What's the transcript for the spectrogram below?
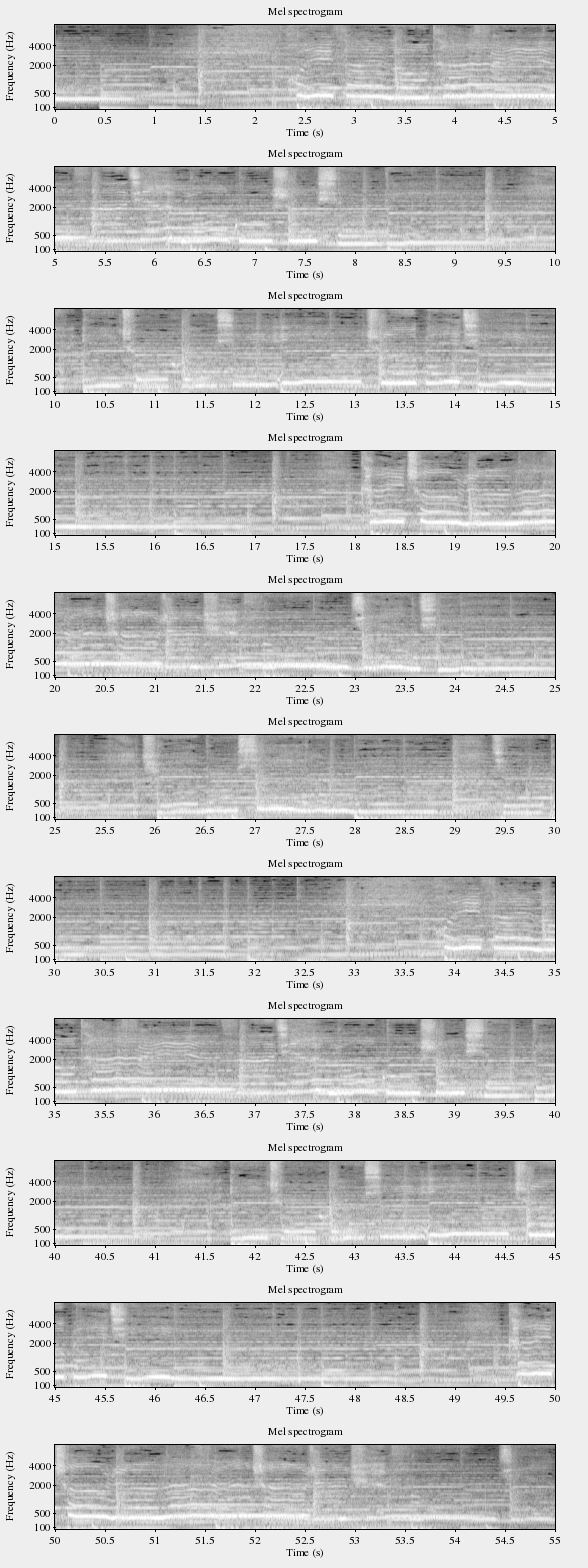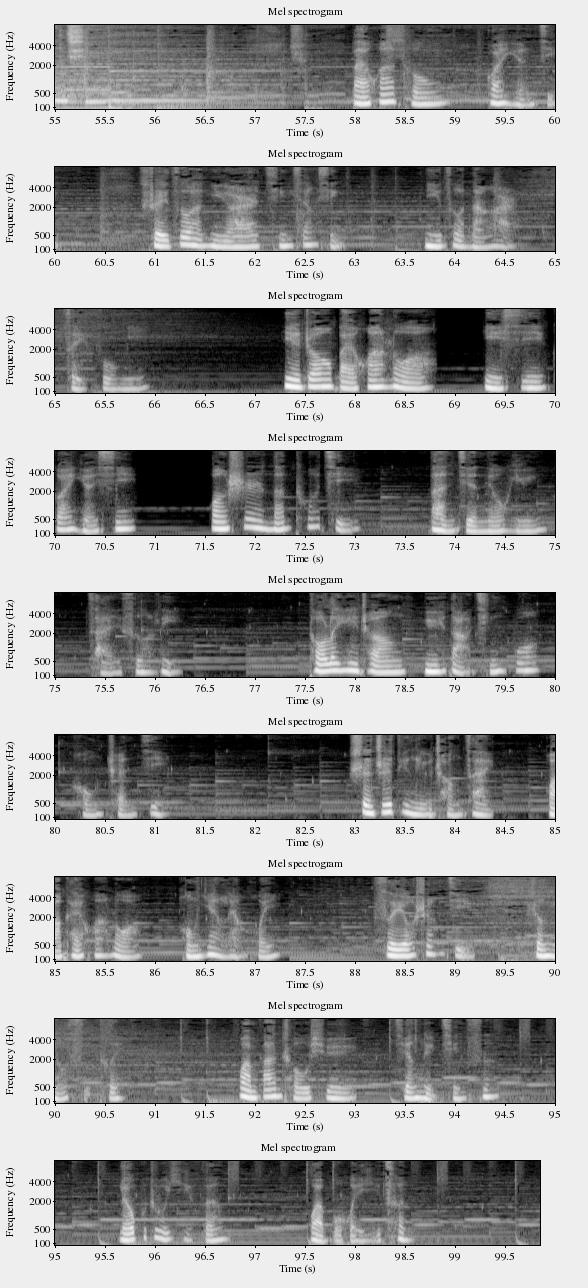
丛，关园景。水作女儿轻相醒，泥作男儿最复迷。一朝百花落，一夕关园夕。往事难托起，半剪流云才缩丽。投了一场雨打清波，红尘际。深知定律常在，花开花落，鸿雁两回。死由生计，生由死推。万般愁绪，千缕情丝，留不住一分。挽不回一寸。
